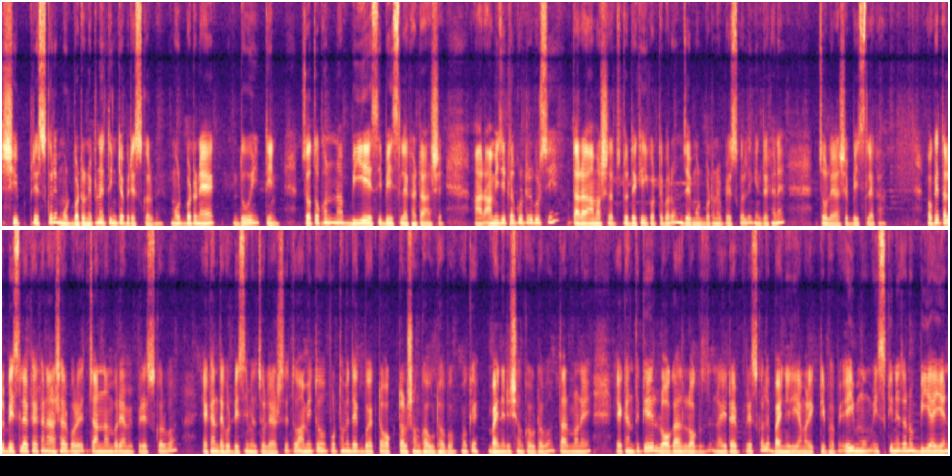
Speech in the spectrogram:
শিফট প্রেস করে মোট বাটনে মানে তিনটা প্রেস করবে। মোট বাটনে এক, দুই, তিন। যতক্ষণ না বিএসি বেস লেখাটা আসে। আর আমি যে ক্যালকুলেটার করছি, তারা আমার সাথে তো দেখেই করতে পারো যে মোট বাটনে প্রেস করলে কিন্তু এখানে চলে আসে বেস লেখা। ওকে তাহলে বেস লেখা এখানে আসার পরে চার নম্বরে আমি প্রেস করব। এখানে দেখো ডেসিমেল চলে আসছে। তো আমি তো প্রথমে দেখব একটা অক্টাল সংখ্যা উঠাবো ওকে বাইনারি সংখ্যা উঠাবো। তার মানে এখান থেকে লগ আর লগ এটা প্রেস করলে বাইনারি আমার অ্যাক্টিভ হবে। এই স্ক্রিনে যেন বিআইএন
